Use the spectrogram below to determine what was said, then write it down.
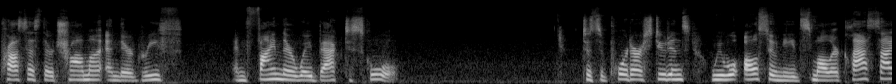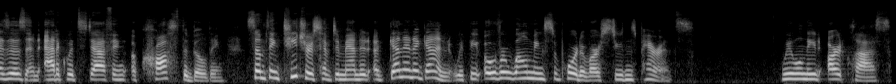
process their trauma and their grief, and find their way back to school. To support our students, we will also need smaller class sizes and adequate staffing across the building, something teachers have demanded again and again with the overwhelming support of our students' parents. We will need art class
